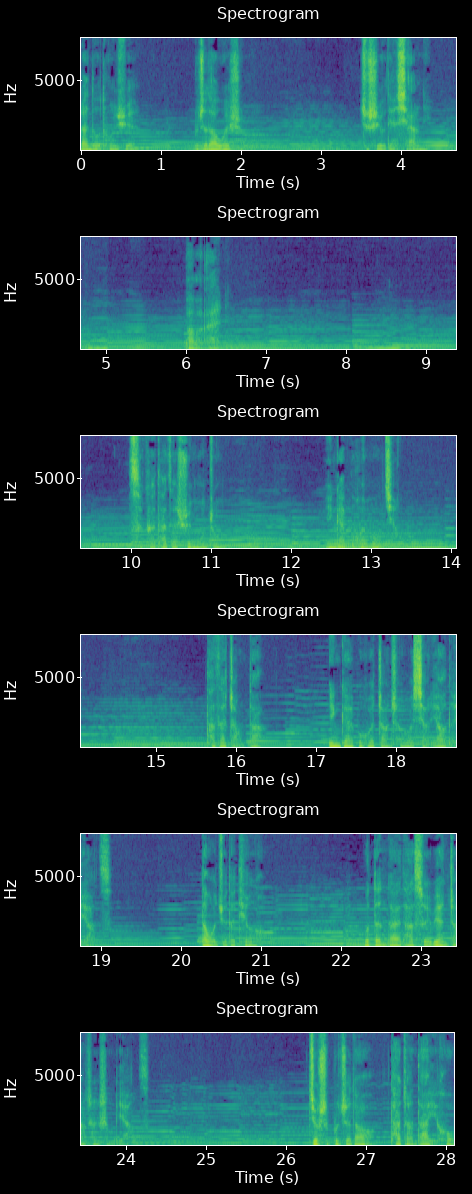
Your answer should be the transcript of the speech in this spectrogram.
兰朵同学，不知道为什么，就是有点想你。爸爸爱你。此刻他在睡梦中。应该不会梦见我。他在长大，应该不会长成我想要的样子。但我觉得挺好。我等待他随便长成什么样子，就是不知道他长大以后，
